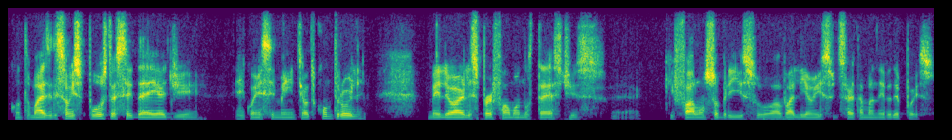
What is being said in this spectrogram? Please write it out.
quanto mais eles são expostos a essa ideia de reconhecimento e autocontrole, melhor eles performam nos testes é, que falam sobre isso, avaliam isso de certa maneira depois.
